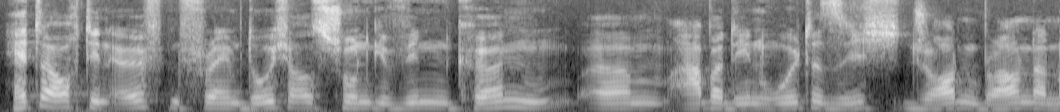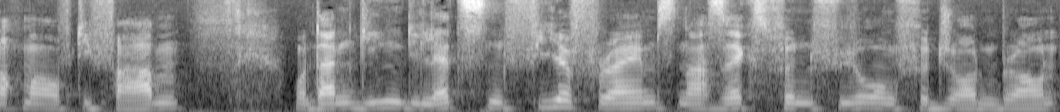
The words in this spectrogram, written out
Hätte auch den elften Frame durchaus schon gewinnen können, ähm, aber den holte sich Jordan Brown dann nochmal auf die Farben. Und dann gingen die letzten vier Frames nach 6-5 Führung für Jordan Brown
